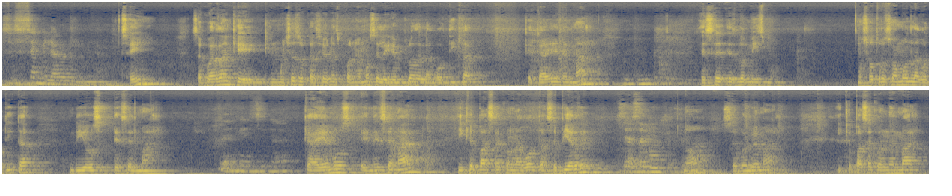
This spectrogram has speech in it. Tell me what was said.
Ese es el milagro de los milagros. sí. ¿Se acuerdan que, que en muchas ocasiones ponemos el ejemplo de la gotita que cae en el mar? Ese es lo mismo. Nosotros somos la gotita, Dios es el mar. Caemos en ese mar y ¿qué pasa con la gota? ¿Se pierde? Se hace más. No, se vuelve mar. ¿Y qué pasa con el mar?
